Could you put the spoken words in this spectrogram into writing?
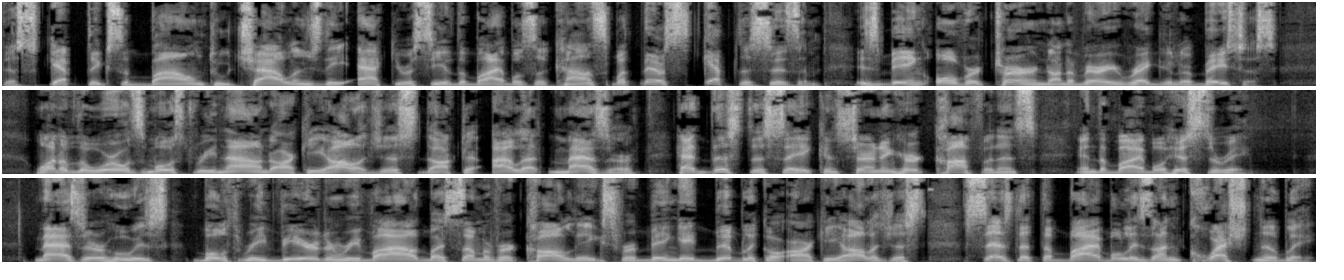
The skeptics abound who challenge the accuracy of the Bible's accounts, but their skepticism is being overturned on a very regular basis. One of the world's most renowned archaeologists, Dr. Eilat Mazar, had this to say concerning her confidence in the Bible history. Mazar, who is both revered and reviled by some of her colleagues for being a biblical archaeologist, says that the Bible is unquestionably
